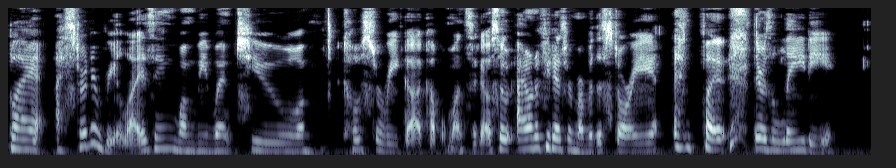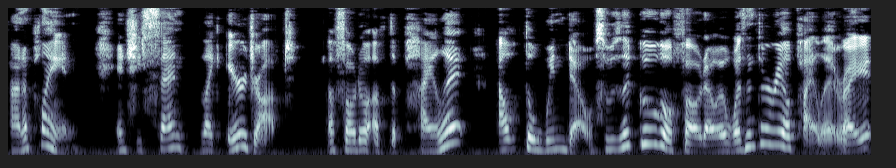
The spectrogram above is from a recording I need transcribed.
But I started realizing when we went to Costa Rica a couple months ago. So I don't know if you guys remember the story, but there was a lady on a plane and she sent like airdropped a photo of the pilot out the window. So it was a Google photo. It wasn't the real pilot, right?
